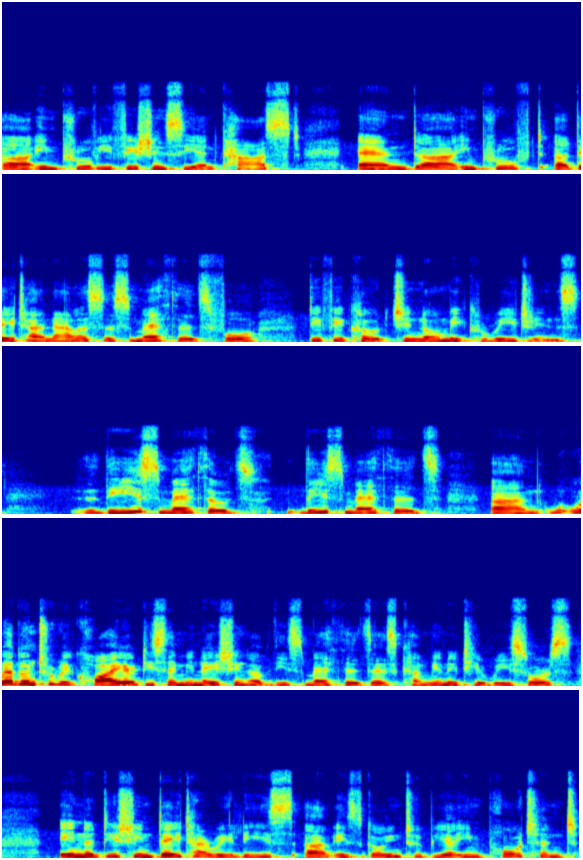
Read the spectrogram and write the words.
uh, improve efficiency and cost and uh, improved uh, data analysis methods for difficult genomic regions. These methods, these methods um, we're going to require dissemination of these methods as community resource. In addition, data release uh, is going to be an important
